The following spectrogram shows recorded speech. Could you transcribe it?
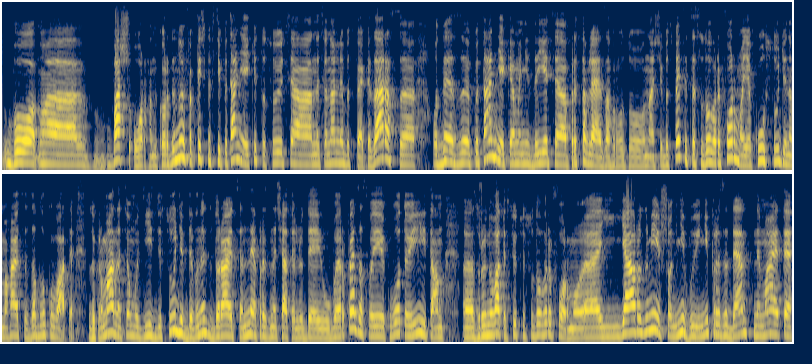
бо а, ваш орган координує фактично всі питання, які стосуються національної безпеки. Зараз е, одне з питань, яке мені здається представляє загрозу нашій безпеці, це судова реформа, яку судді намагаються заблокувати. Зокрема, на цьому з'їзді суддів, де вони збираються не призначати людей у ВРП за своєю квотою і там е, зруйнувати всю цю судову реформу. Е, Я розумію, що ні ви, ні президент не маєте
